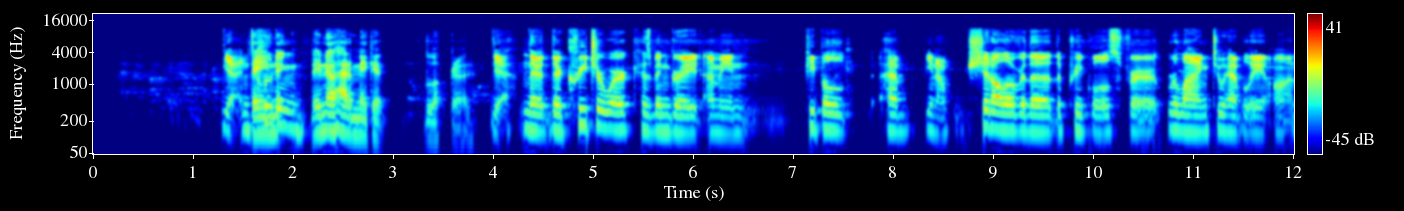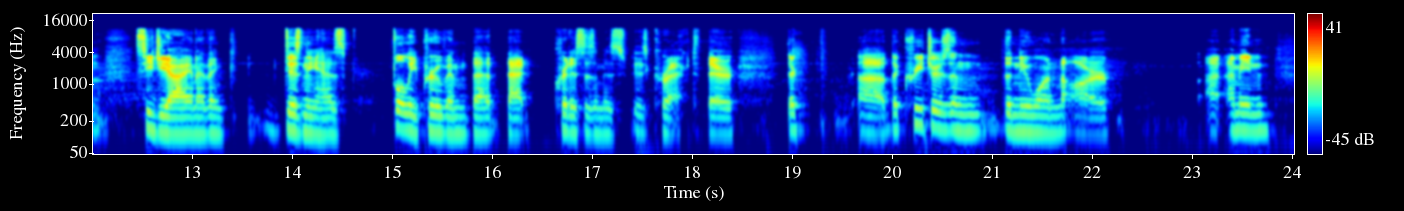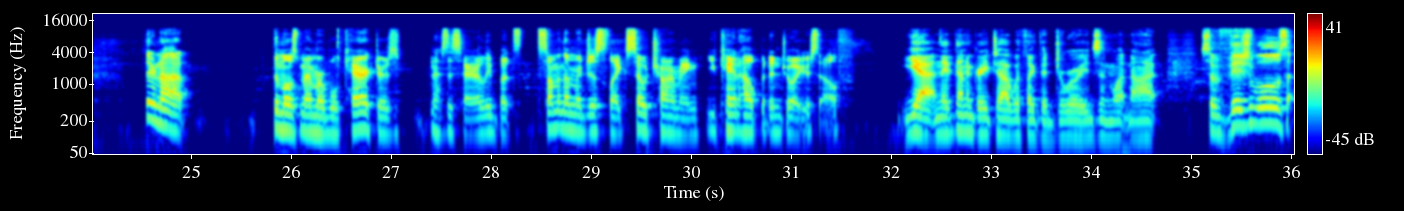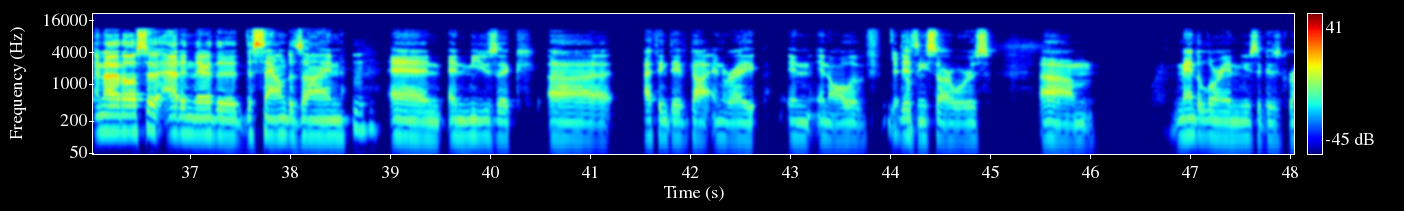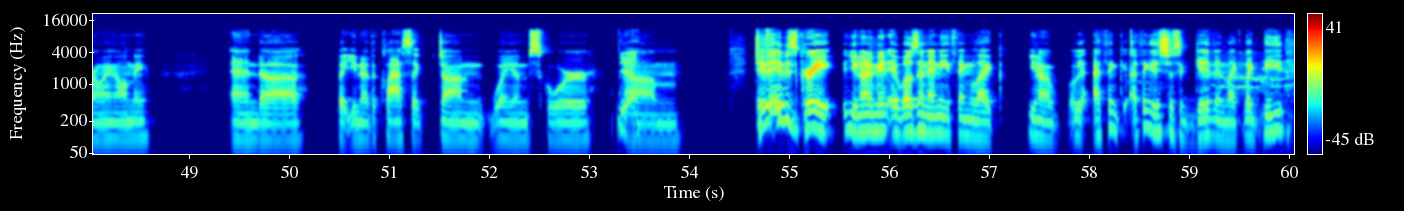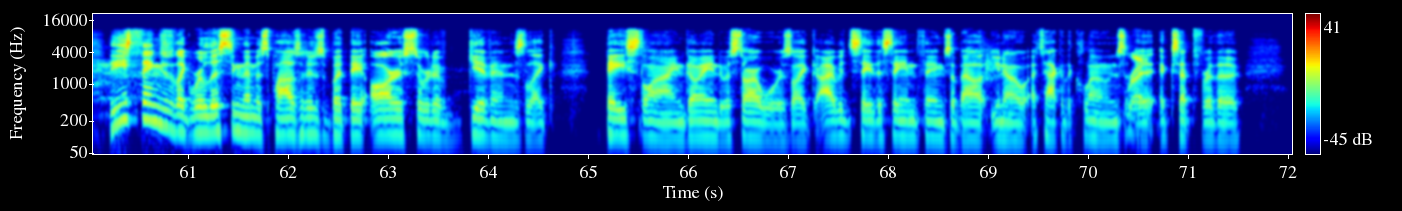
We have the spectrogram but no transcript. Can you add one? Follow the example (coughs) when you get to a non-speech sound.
yeah, they including they know how to make it look good. yeah, their their creature work has been great. I mean, people have you know shit all over the the prequels for relying too heavily on CGI, and I think Disney has fully proven that that criticism is is correct. They're they're uh, the creatures in the new one are, I, I mean, they're not the most memorable characters necessarily, but some of them are just like so charming you can't help but enjoy yourself. Yeah, and they've done a great job with like the droids and whatnot. So visuals, and I'd also add in there the the sound design Mhm. and and music. Uh, I think they've gotten right in in all of Yeah. Disney Star Wars. Um, Mandalorian music is growing on me, and uh, but you know the classic John Williams score. Yeah. Um, it, it was great. You know what I mean? It wasn't anything like you know. I think I think it's just a given. Like like these these things are like we're listing them as positives, but they are sort of givens. Like baseline going into a Star Wars. Like I would say the same things about you know Attack of the Clones, uh, Right. except for the,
